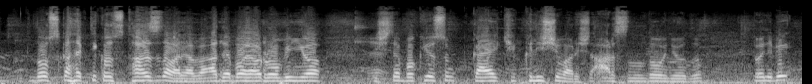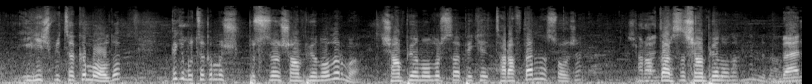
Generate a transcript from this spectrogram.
Los Galacticos tarzı da var ya. Adebayor, Robinho. işte bakıyorsun gayet klişi var işte Arsenal'da oynuyordu. Böyle bir ilginç bir takım oldu. Peki bu takımın şu- bu sezon şampiyon olur mu? Şampiyon olursa peki taraftar nasıl olacak? Taraftarsız şampiyon olabilir mi? daha? Ben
